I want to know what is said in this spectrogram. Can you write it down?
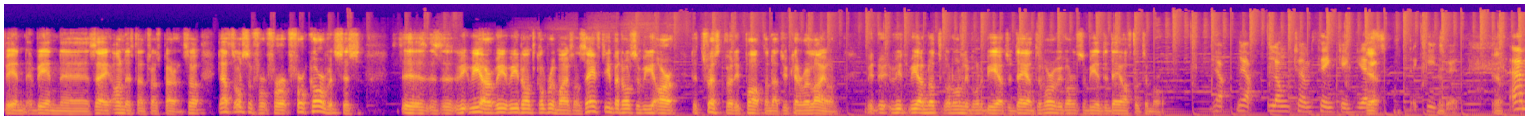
been been uh, say honest and transparent so that's also for for for Corvus is uh, we, we are we, we don't compromise on safety but also we are the trustworthy partner that you can rely on we, we, we are not only going to be here today and tomorrow we're going to also be here the day after tomorrow Yeah, yeah. Long-term thinking. Yes, the key to it. Yeah. Um,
